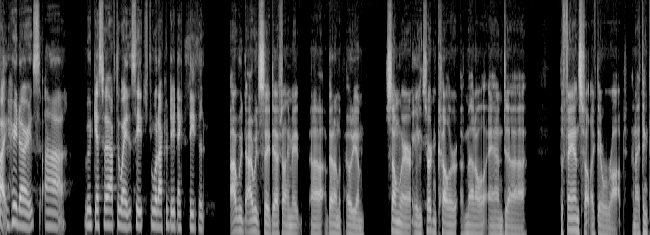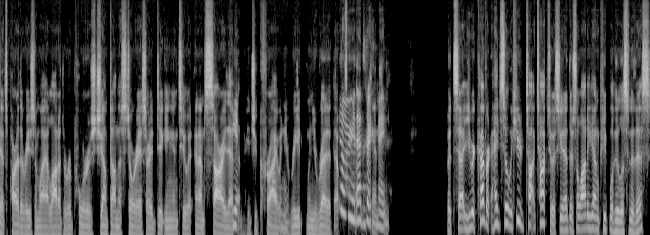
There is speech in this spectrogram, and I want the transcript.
but who knows? Uh, we guess we'll have to wait and see for what I can do next season. I would I would say definitely made uh, a bet on the podium somewhere with a certain color of medal, and uh, the fans felt like they were robbed. And I think that's part of the reason why a lot of the reporters jumped on the story and started digging into it. And I'm sorry that, that made you cry when you read when you read it. That no, was that's okay. But uh, you recovered. Hey, so here, talk talk to us. You know, there's a lot of young people who listen to this.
